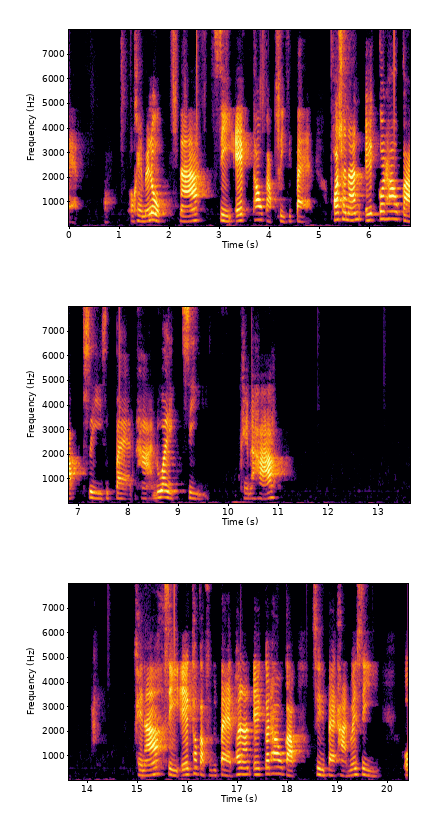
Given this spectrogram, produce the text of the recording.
48 โอเคไหมลูกนะ 4x เท่ากับ 48 เพราะฉะนั้น x ก็เท่ากับ 48 หารด้วย 4 อเคไหมคะโอเคนะ 4x เท่ากับ 48 เพราะฉะนั้น x ก็เท่ากับ 48 หารด้วย 4 โอ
